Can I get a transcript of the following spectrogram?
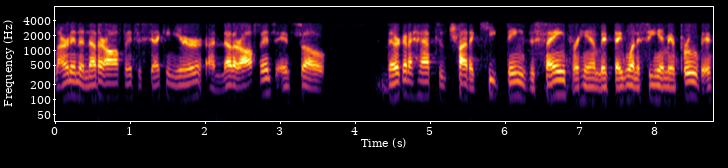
learning another offense, his second year, another offense, and so they're going to have to try to keep things the same for him if they want to see him improve. And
